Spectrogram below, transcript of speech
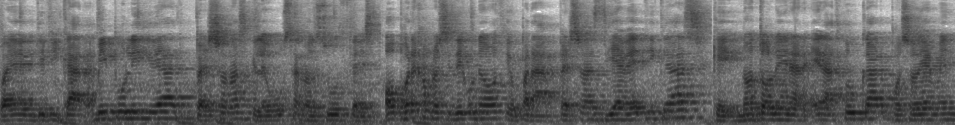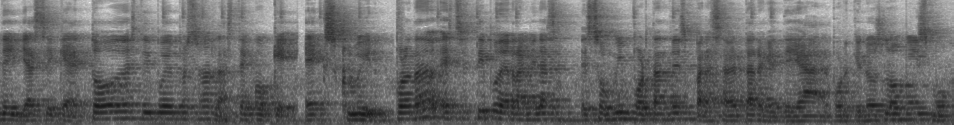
voy a identificar mi publicidad, personas que le gustan los dulces. O por ejemplo, si tengo un negocio para personas diabéticas que no toleran el azúcar, pues obviamente ya sé que a todo este tipo de personas las tengo que excluir. Por lo tanto, este tipo de herramientas son muy importantes para saber targetear, porque no es lo mismo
